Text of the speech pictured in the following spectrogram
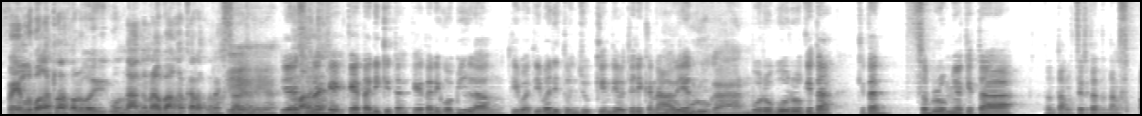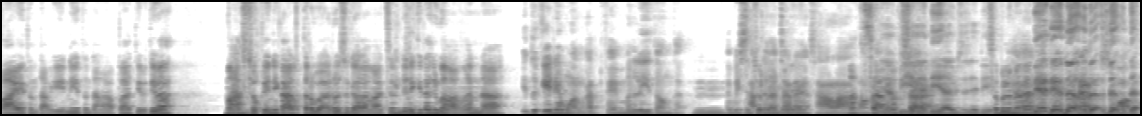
fail banget lah kalau bagi gue nggak kena banget karakternya. Iya iya. Ya soalnya kayak, kayak tadi kita kayak tadi gue bilang tiba-tiba ditunjukin tiba-tiba dikenalin. Buru-buru kan. buru-buru. Kita kita sebelumnya kita tentang cerita tentang spy tentang ini tentang apa tiba-tiba masuk ini karakter baru segala macam jadi kita juga nggak ngena Itu kayak dia mau ngangkat family tau nggak? Tapi sa- unsur dengan cara yang salah. Maksa, ya maksa. bisa dia. jadi ya bisa jadi Sebelumnya kan- dia dia udah Karena udah, udah, udah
